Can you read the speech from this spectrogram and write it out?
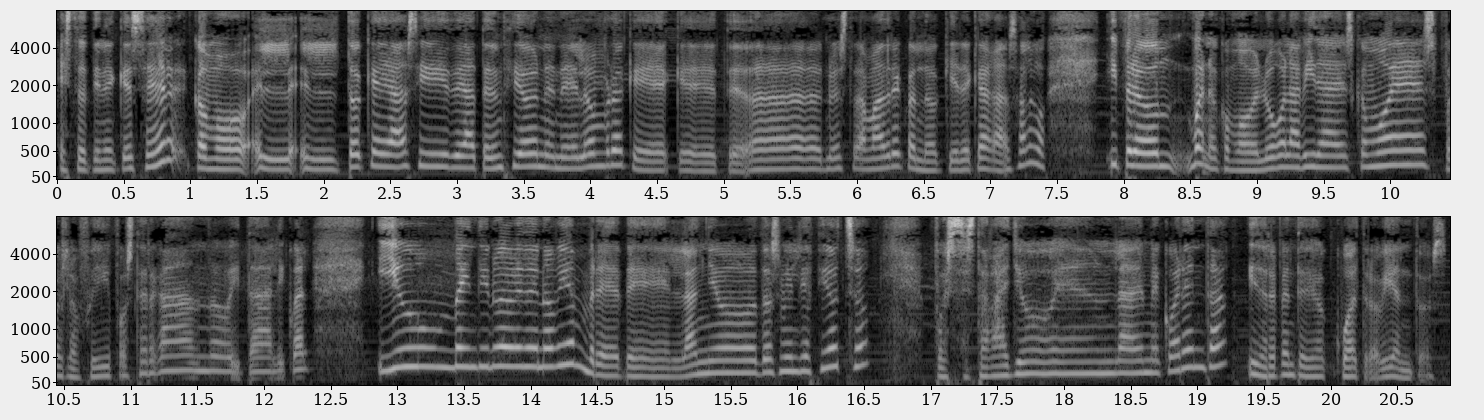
esto tiene que ser como el, el toque así de atención en el hombro que, que, te da nuestra madre cuando quiere que hagas algo. Y pero, bueno, como luego la vida es como es, pues lo fui postergando y tal y cual. Y un 29 de noviembre del año 2018, pues estaba yo en la M40 y de repente veo cuatro vientos.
